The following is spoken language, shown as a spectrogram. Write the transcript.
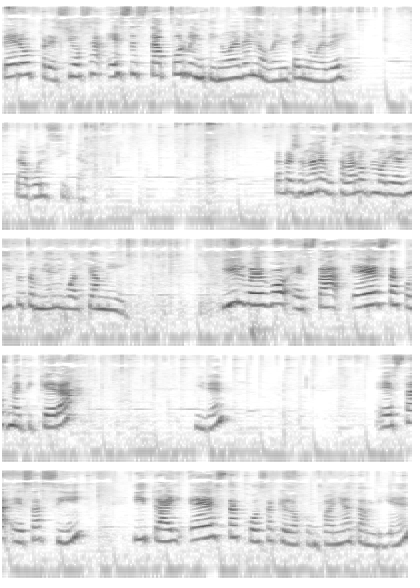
Pero preciosa, esta está por $29.99 la bolsita. A esta persona le gustaba lo floreadito también, igual que a mí. Y luego está esta cosmetiquera. Miren. Esta es así. Y trae esta cosa que lo acompaña también.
